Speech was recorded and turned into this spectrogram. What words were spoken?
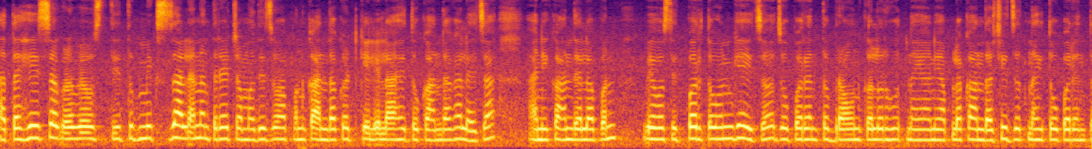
आता हे सगळं व्यवस्थित मिक्स झाल्यानंतर याच्यामध्ये जो आपण कांदा कट केलेला आहे तो कांदा घालायचा आणि कांद्याला पण व्यवस्थित परतवून घ्यायचं. जोपर्यंत ब्राऊन कलर होत नाही आणि आपला कांदा शिजत नाही तोपर्यंत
